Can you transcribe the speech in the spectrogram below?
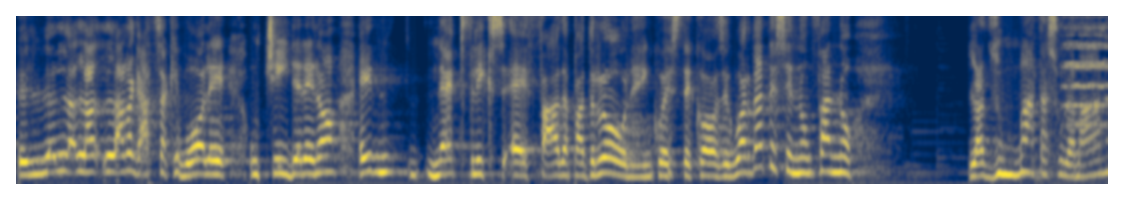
eh, la, la, la, ragazza che vuole uccidere, no? E Netflix è, fa da padrone in queste cose. Guardate se non fanno la zoomata sulla mano,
